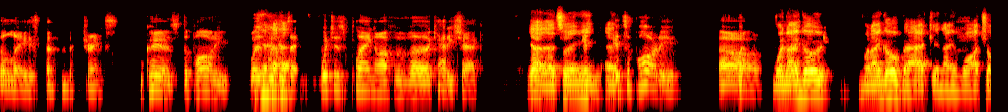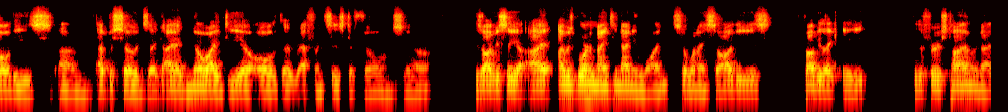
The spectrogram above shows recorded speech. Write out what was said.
the lays and the drinks. Who cares? The party. Which, Yeah. which, is, which is playing off of uh, Caddyshack. yeah, that's what I mean. And it's a party. Oh, when I go, when I go back and I watch all these um, episodes, like I had no idea all the references to films, you know, because obviously I I was born in 1991, so when I saw these, probably like eight for the first time, and I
